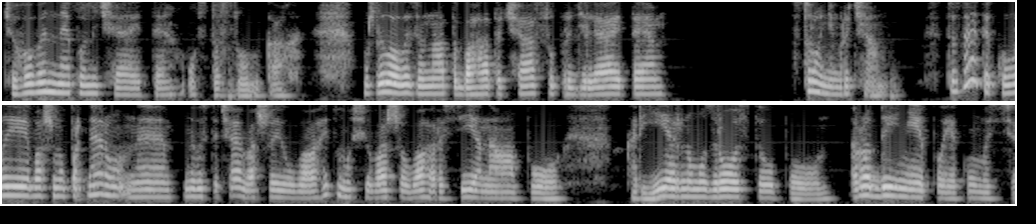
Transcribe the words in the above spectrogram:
Чого ви не помічаєте у стосунках? Можливо, ви занадто багато часу приділяєте стороннім речам. Це знаєте, коли вашому партнеру не, не вистачає вашої уваги, тому що ваша увага розсіяна по кар'єрному зросту, по родині, по якомусь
